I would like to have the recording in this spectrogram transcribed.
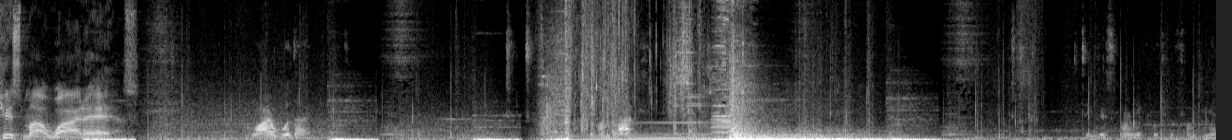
Kiss my white ass. Why would I? I'm black? I think there's money quickly from here.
